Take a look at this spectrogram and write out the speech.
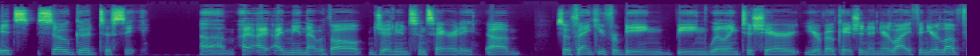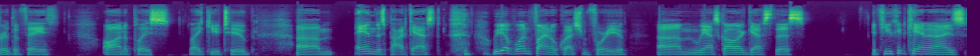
it's so good to see. Um, I, I mean that with all genuine sincerity. Um, so thank you for being being willing to share your vocation in your life and your love for the faith on a place like YouTube um, and this podcast. we have one final question for you. Um, we ask all our guests this: If you could canonize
